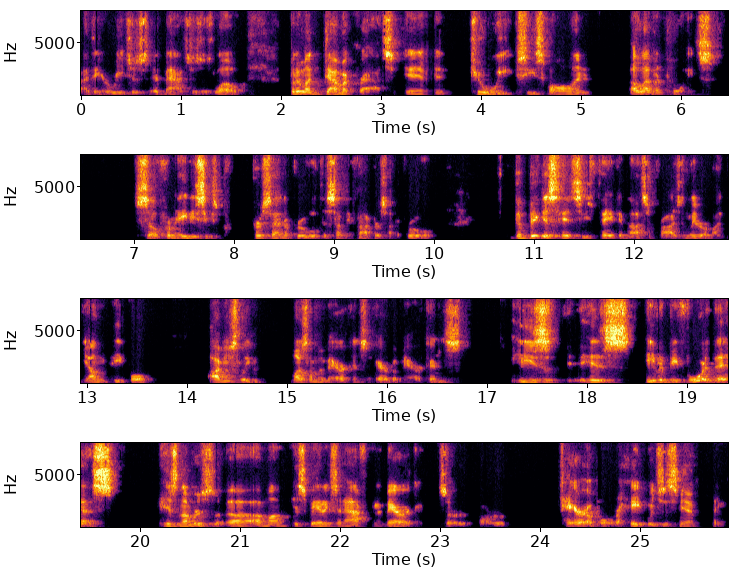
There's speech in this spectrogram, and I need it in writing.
I think it reaches, it matches as low. But among Democrats, in two weeks, he's fallen 11 points. So from 86% approval to 75% approval. The biggest hits he's taken, not surprisingly, are among young people, obviously Muslim Americans, Arab Americans. He's his even before this, his numbers uh, among Hispanics and African Americans are, are terrible, right? Which is yeah. like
